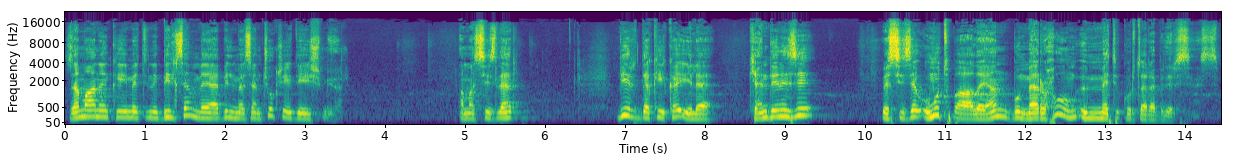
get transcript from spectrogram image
zamanın kıymetini bilsem veya bilmesem çok şey değişmiyor. Ama sizler bir dakika ile kendinizi ve size umut bağlayan bu merhum ümmeti kurtarabilirsiniz.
